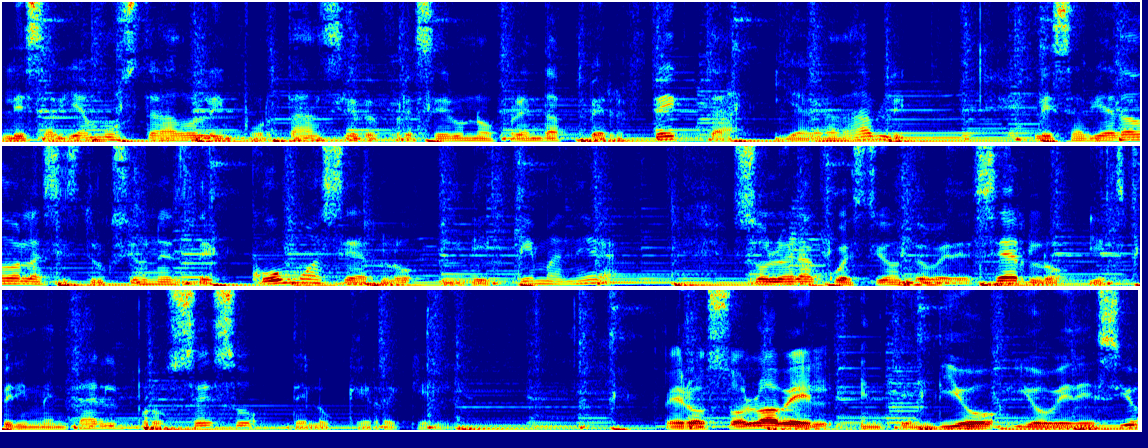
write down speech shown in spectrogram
Les había mostrado la importancia de ofrecer una ofrenda perfecta y agradable. Les había dado las instrucciones de cómo hacerlo y de qué manera. Solo era cuestión de obedecerlo y experimentar el proceso de lo que requería. Pero solo Abel entendió y obedeció.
